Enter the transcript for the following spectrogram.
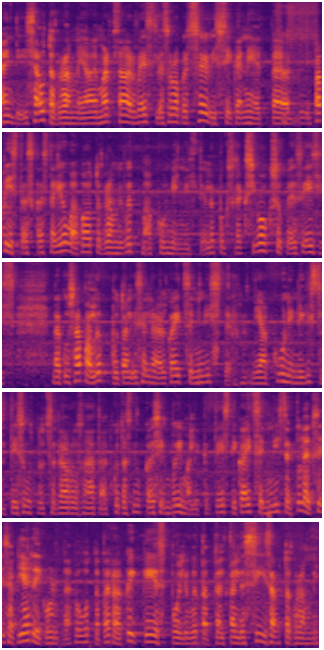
andis autogrammi ja Mart Laar vestles Robert Service'iga, nii et ta pabistas, kas ta jõuab autogrammi võtma Akuninilt ja lõpuks läks jooksuga ja seisis nagu saba lõppu, ta oli sel ajal kaitseminister ja Kunini lihtsalt ei suutnud seda aru saada, et kuidas niisugune asi on võimalik, et Eesti kaitseminister tuleb, seisab järjekorda, ootab ära kõik eespool ja võtab talt alles siis autogrammi.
